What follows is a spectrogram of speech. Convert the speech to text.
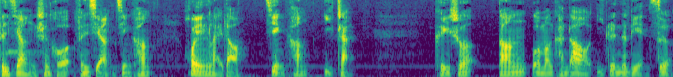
分享生活，分享健康，欢迎来到健康驿站。可以说，当我们看到一个人的脸色，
